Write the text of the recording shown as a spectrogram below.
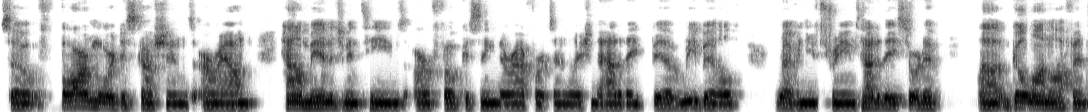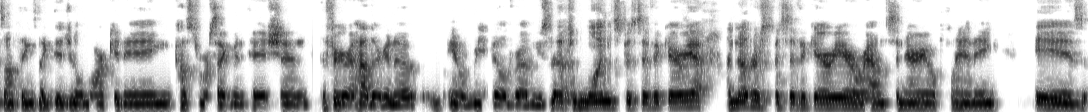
So far more discussions around how management teams are focusing their efforts in relation to how do they build, rebuild revenue streams? How do they sort of uh, go on offense on things like digital marketing, customer segmentation to figure out how they're going to, you know, rebuild revenue. So that's one specific area. Another specific area around scenario planning is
